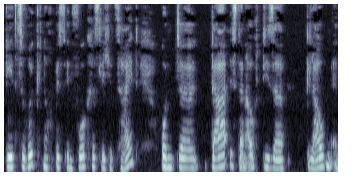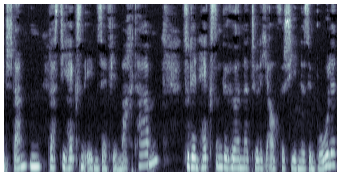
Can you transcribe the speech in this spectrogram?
geht zurück noch bis in vorchristliche Zeit und äh, da ist dann auch dieser Glauben entstanden, dass die Hexen eben sehr viel Macht haben. Zu den Hexen gehören natürlich auch verschiedene Symbole.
